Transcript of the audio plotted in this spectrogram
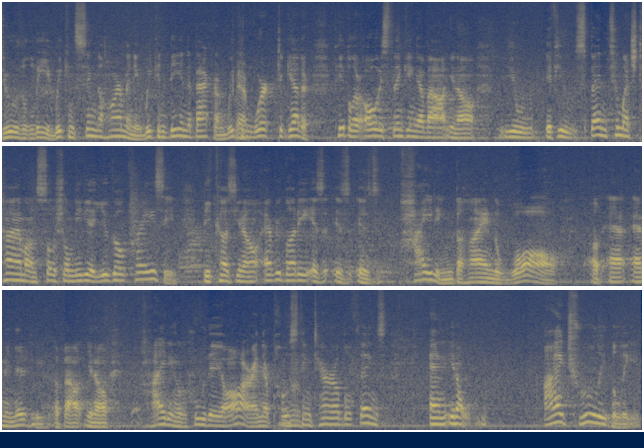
do the lead. We can sing the harmony. We can be in the background. We can work together. People are always thinking about, you know, you if you spend too much time on social media, you go crazy because, you know, everybody is, is, is hiding behind the wall of anonymity about, you know, hiding of who they are and they're posting terrible things. And, you know, I truly believe,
